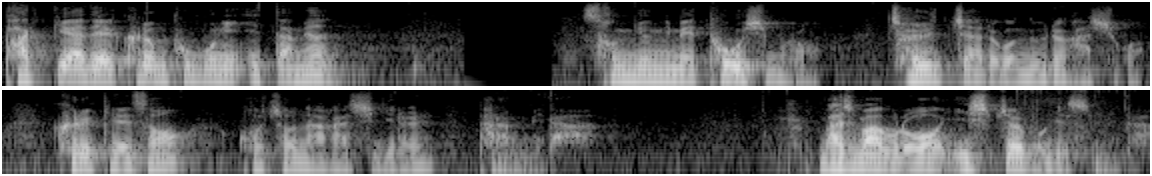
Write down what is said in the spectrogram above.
바뀌어야 될 그런 부분이 있다면 성령님의 도우심으로 절제하려고 노력하시고 그렇게 해서 고쳐 나가시기를 바랍니다. 마지막으로 20절 보겠습니다.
